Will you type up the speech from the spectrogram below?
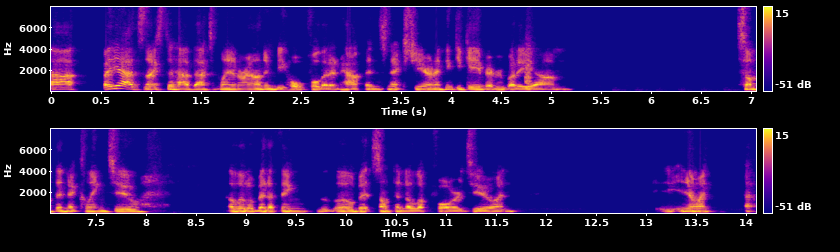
uh, but yeah, it's nice to have that to plan around and be hopeful that it happens next year. And I think it gave everybody um, something to cling to, a little bit of thing, a little bit something to look forward to. And you know, like uh,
